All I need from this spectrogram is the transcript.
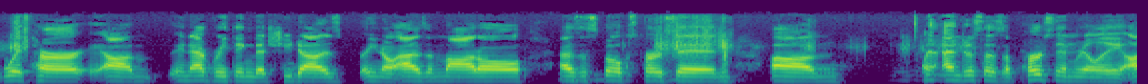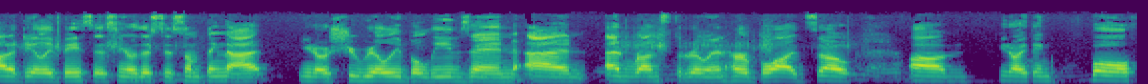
with her um, in everything that she does, you know, as a model, as a spokesperson, um, and just as a person, really, on a daily basis. You know, this is something that you know she really believes in and and runs through in her blood. So, um, you know, I think both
